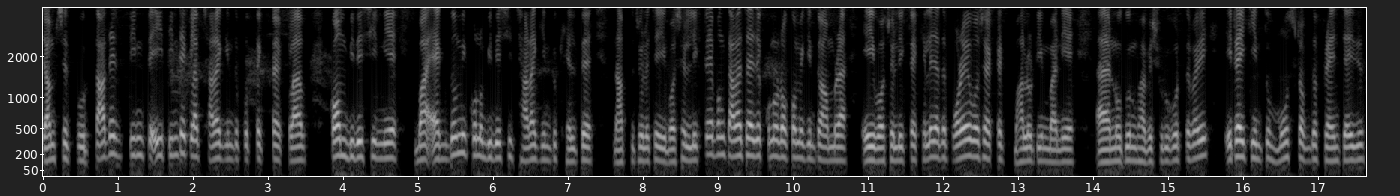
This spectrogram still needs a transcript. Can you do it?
জামশেদপুর তাদের তিনটে, এই তিনটে ক্লাব ছাড়া কিন্তু প্রত্যেকটা ক্লাব কম বিদেশি নিয়ে বা একদমই কোনো বিদেশি ছাড়া কিন্তু খেলতে নামতে চলেছে এই বছর লিগটা এবং তারা চায় যে কোনো রকমে কিন্তু আমরা এই বছর লিগটা খেলে যাতে পরের বছর একটা ভালো টিম বানিয়ে নতুনভাবে শুরু করতে পারি। এটাই কিন্তু মোস্ট অফ দ্য ফ্র্যাঞ্চাইজিস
